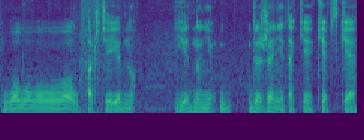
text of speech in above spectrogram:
Wow, wow, wow, wow. Patrzcie, jedno, jedno nie uderzenie takie kiepskie.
